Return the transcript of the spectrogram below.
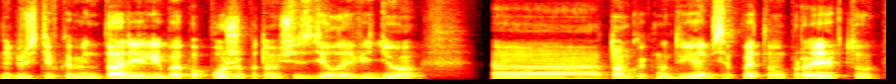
напишите в комментарии, либо попозже потом еще сделаю видео а, о том, как мы двигаемся по этому проекту.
